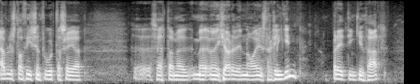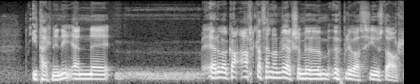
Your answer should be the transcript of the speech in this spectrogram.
eflust á því sem þú ert að segja uh, þetta með, með, með hjörðin og einstaklingin breytingin þar í tækninni. En uh, erum við að arka þennan veg sem við höfum upplifað síðustu ár?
